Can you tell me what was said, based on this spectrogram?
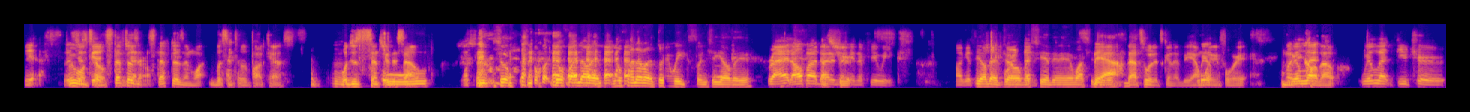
Yes, we won't tell. Steph doesn't. general. Steph doesn't want listen to the podcast. Mm. We'll just censor this out. She, that? she'll, she'll, fi- you'll find out. In, you'll find out in three weeks when she yelled at you. right, I'll find out That's in, true. in a few weeks. I'll get She some yelled at Joe, it but she didn't even watch it. Yeah, that's what it's gonna be. I'm We'll- waiting for it. I'm gonna we'll get let- out. We'll let future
